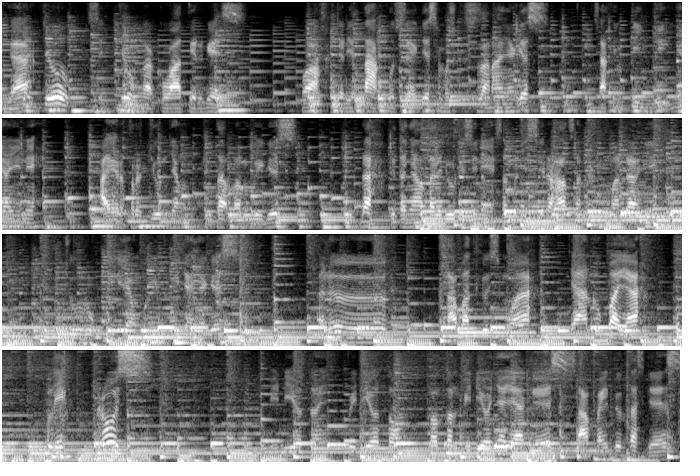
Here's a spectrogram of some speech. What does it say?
nggak sejuk, sejuk nggak khawatir guys. Wah, jadi takut saya guys masuk ke sananya guys. Saking tingginya ini air terjun yang kita lalui guys. Dah, kita nyantai dulu di sini sambil istirahat sambil memandangi ini yang begitu indahnya guys halo sahabatku semua jangan lupa ya klik terus. Video video tonton videonya ya guys. Sampai tuntas guys.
